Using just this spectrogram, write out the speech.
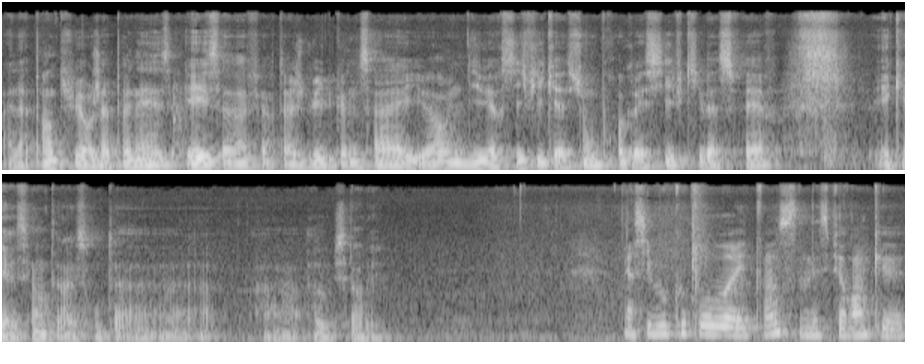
à la peinture japonaise, et ça va faire tâche d'huile comme ça, et il y avoir une diversification progressive qui va se faire, et qui est assez intéressante à, à, observer. Merci beaucoup pour vos réponses, en espérant que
